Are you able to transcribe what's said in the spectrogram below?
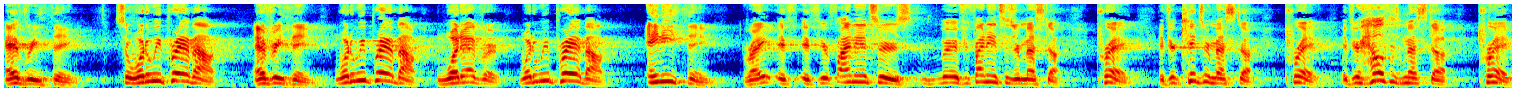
everything. So, what do we pray about? Everything. What do we pray about? Whatever. What do we pray about? Anything, right? If, if your finances, if your finances are messed up, pray. If your kids are messed up, pray. If your health is messed up, pray.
